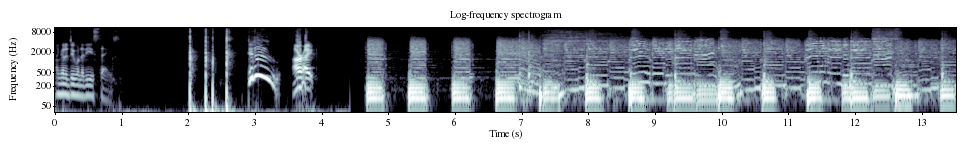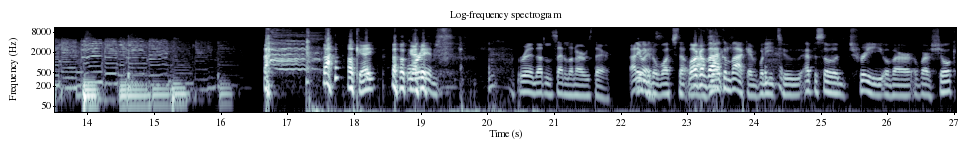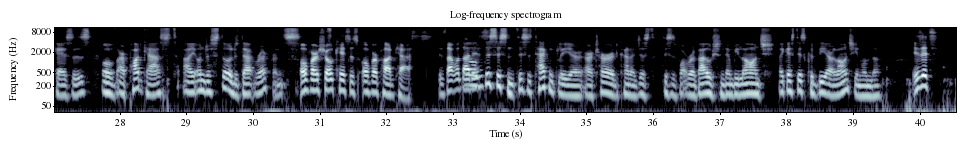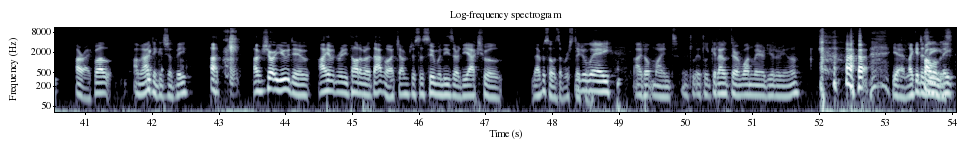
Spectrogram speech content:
I'm gonna do one of these things. Doo doo. All right. okay. Okay. We're in. We're in. That'll settle the nerves there. Anyway, gonna watch that. welcome laugh. back. Welcome back, everybody, to episode three of our of our showcases of our podcast. I understood that reference. of our showcases of our podcasts. Is that what that is? well, this isn't. This is technically our, our third kind of just. This is what we're about, and then we launch. I guess this could be our launching one, though. Is it? All right. Well, I mean, I think it should be. uh, I'm sure you do. I haven't really thought about it that much. I'm just assuming these are the actual episodes that we're sticking. Either way, I don't mind. It'll, it'll get out there one way or the other, you know. yeah, like a disease. Probably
